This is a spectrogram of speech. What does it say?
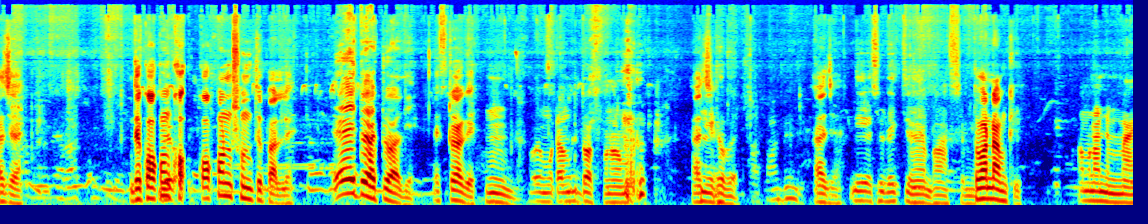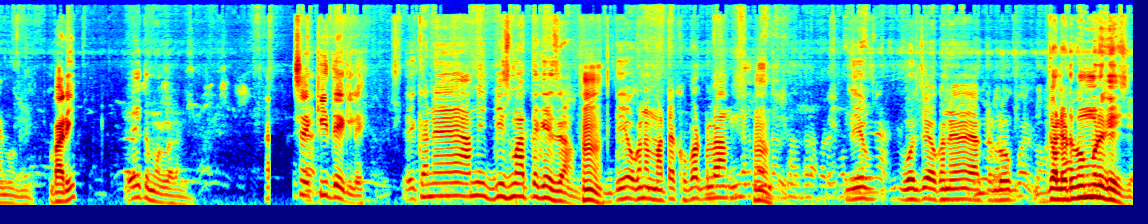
আচ্ছা। যে কখন কখন শুনতে পারলে? এই তো একটু আগে। একটু আগে? হুম ওই মোটামুটি দশ পনেরো আচ্ছা। মিনিট হবে। আচ্ছা। দিয়ে এসে দেখছি হ্যাঁ ভাসছে তোমার নাম কি? আমার নাম মাইমুন। বাড়ি? এই তো মোল্লারানি সে কি দেখলে? এখানে আমি বিষ মারতে গেছিলাম। দিয়ে ওখানে মাঠে খবর পেলাম। দিয়ে বলছে ওখানে একটা লোক জলে ডুবে মরে গেছে।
